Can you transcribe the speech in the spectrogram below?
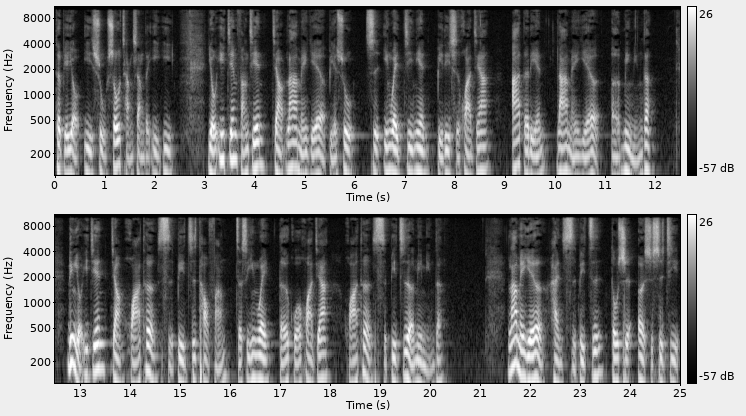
特别有艺术收藏上的意义。有一间房间叫拉梅耶尔别墅，是因为纪念比利时画家阿德连·拉梅耶尔而命名的；另有一间叫华特史毕兹套房。则是因为德国画家华特·史毕兹而命名的。拉梅耶尔和史毕兹都是二十世纪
